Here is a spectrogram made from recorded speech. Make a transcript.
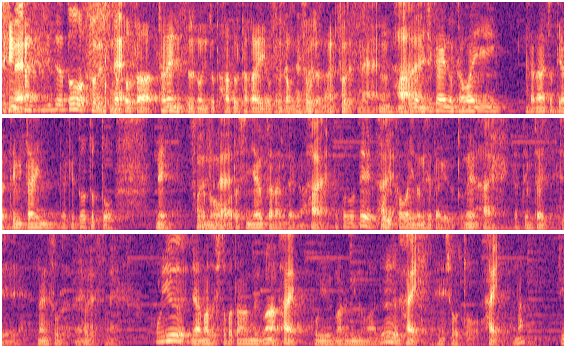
です、ね、感じだとそうです、ね、ちょっとさチャレンジするのにちょっとハードル高いお客さんもそうじゃない？そうですね、うん、はい、短いの可愛いからちょっとやってみたいんだけどちょっとねそうですね、私似合うかなみたいなところで、こういう可愛いの見せてあげるとね、はい、やってみたいってなりそうだよね。そうですねこういうじゃあまず一パターン目は、はい、こういう丸みのある、はい。えー、ショートかな、違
